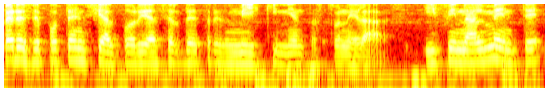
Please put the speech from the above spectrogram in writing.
Pero ese potencial podría ser de 3.500 toneladas. Y finalmente,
